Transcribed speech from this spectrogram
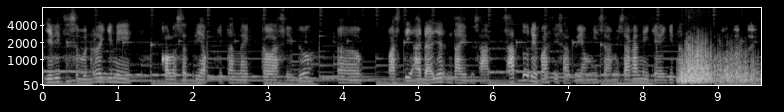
jadi itu sebenarnya gini, kalau setiap kita naik kelas itu eh, pasti ada aja entah itu satu, satu deh pasti satu yang misa. Misalkan nih kayak kita waktu tu-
